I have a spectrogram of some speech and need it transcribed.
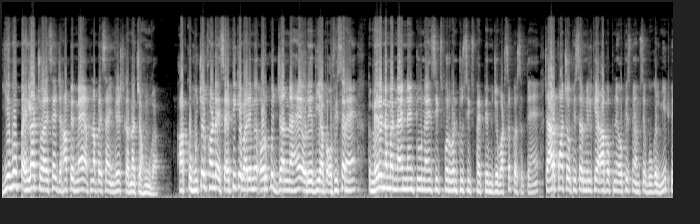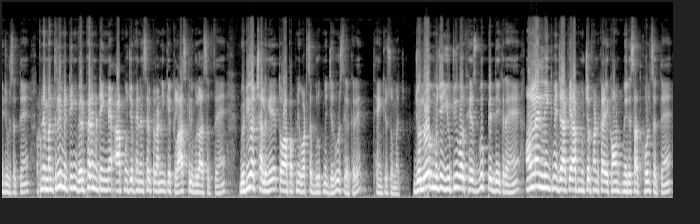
ये वो पहला चॉइस है जहाँ पे मैं अपना पैसा इन्वेस्ट करना चाहूँगा। आपको म्यूचुअल फंड एसआईपी के बारे में और कुछ जानना है और यदि आप ऑफिसर हैं तो मेरे number nine nine two nine six four one two six five पे मुझे व्हाट्सअप कर सकते हैं। चार पाँच ऑफिसर मिलकर आप अपने ऑफ़िस में हमसे गूगल मीट पे जुड़ सकते हैं। अपने मंथली मीटिंग वेलफेयर मीटिंग में आप मुझे फाइनेंशियल प्लानिंग के क्लास के लिए बुला सकते हैं। वीडियो अच्छा लगे तो आप अपने व्हाट्सएप ग्रुप में ज़रूर शेयर करें। थैंक यू सो मच जो लोग मुझे यूट्यूब और फेसबुक पे देख रहे हैं ऑनलाइन लिंक में जाके आप म्यूचुअल फंड का अकाउंट मेरे साथ खोल सकते हैं।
